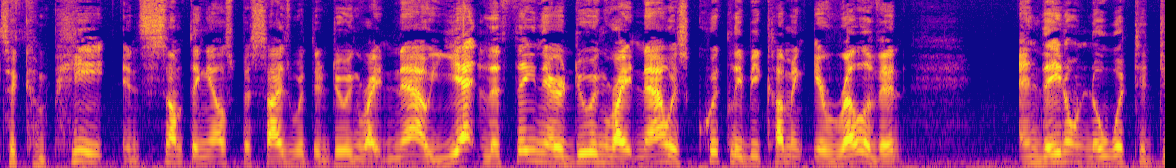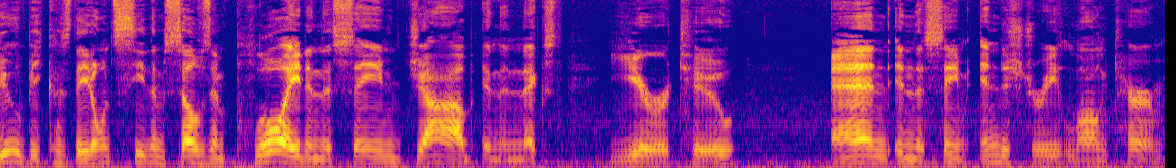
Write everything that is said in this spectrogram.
to compete in something else besides what they're doing right now. Yet the thing they're doing right now is quickly becoming irrelevant and they don't know what to do because they don't see themselves employed in the same job in the next year or two and in the same industry long term.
